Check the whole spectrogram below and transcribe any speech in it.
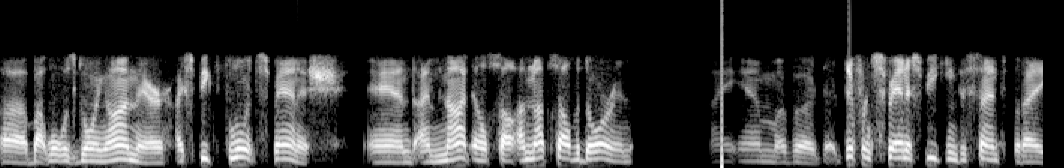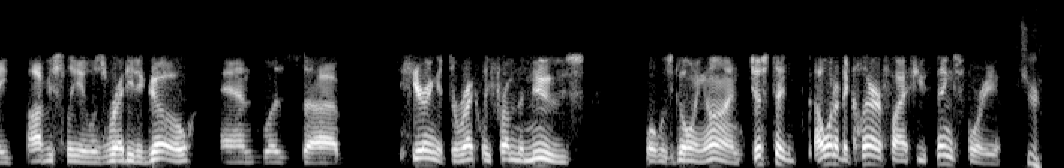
uh, about what was going on there. I speak fluent Spanish, and I'm not El Sal- I'm not Salvadoran. I am of a different Spanish-speaking descent, but I obviously was ready to go and was uh, hearing it directly from the news what was going on. Just to, I wanted to clarify a few things for you. Sure.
